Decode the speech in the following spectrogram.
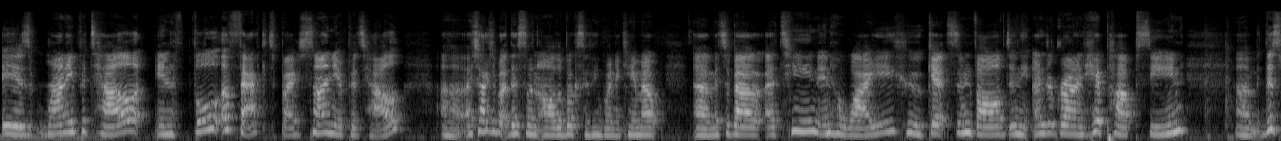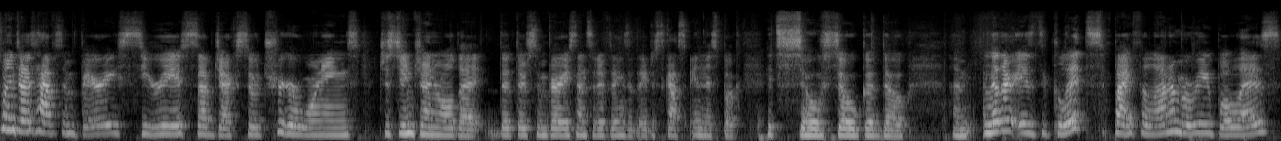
is Rani Patel in Full Effect by Sonia Patel. Uh, I talked about this on all the books, I think, when it came out. Um, it's about a teen in Hawaii who gets involved in the underground hip hop scene. Um, this one does have some very serious subjects, so trigger warnings, just in general, that, that there's some very sensitive things that they discuss in this book. It's so, so good, though. Um, another is Glitz by Philana Marie Boles.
